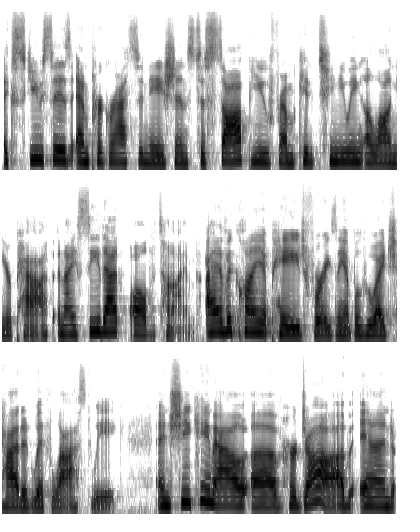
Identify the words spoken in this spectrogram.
excuses and procrastinations to stop you from continuing along your path. And I see that all the time. I have a client, Paige, for example, who I chatted with last week. And she came out of her job and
